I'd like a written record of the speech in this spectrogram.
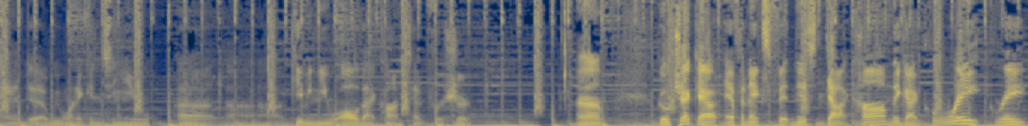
And uh, we want to continue uh, uh, giving you all that content for sure. Um, go check out fnxfitness.com. They got great, great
